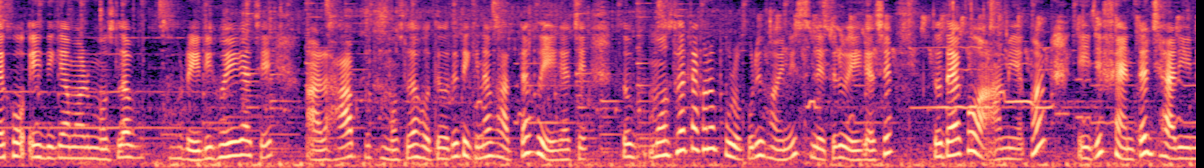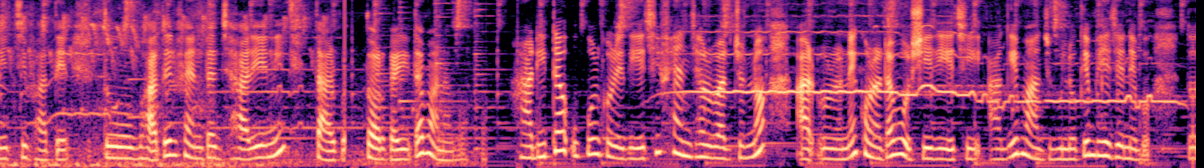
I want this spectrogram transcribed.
দেখো এইদিকে আমার মশলা রেডি হয়ে গেছে, আর হাফ মশলা হতে হতে দেখি না ভাতটা হয়ে গেছে। তো মশলাটা এখনও পুরোপুরি হয়নি স্লেতে রয়ে গেছে। তো দেখো আমি এখন এই যে ফ্যানটা ঝাড়িয়ে নিচ্ছি ভাতের। তো ভাতের ফ্যানটা ঝাড়িয়ে নিই, তারপর তরকারিটা বানাবো। হাঁড়িটা উপর করে দিয়েছি ফ্যান ঝাড়বার জন্য আর উনুনে কোনাটা বসিয়ে দিয়েছি। আগে মাছগুলোকে ভেজে নেব। তো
